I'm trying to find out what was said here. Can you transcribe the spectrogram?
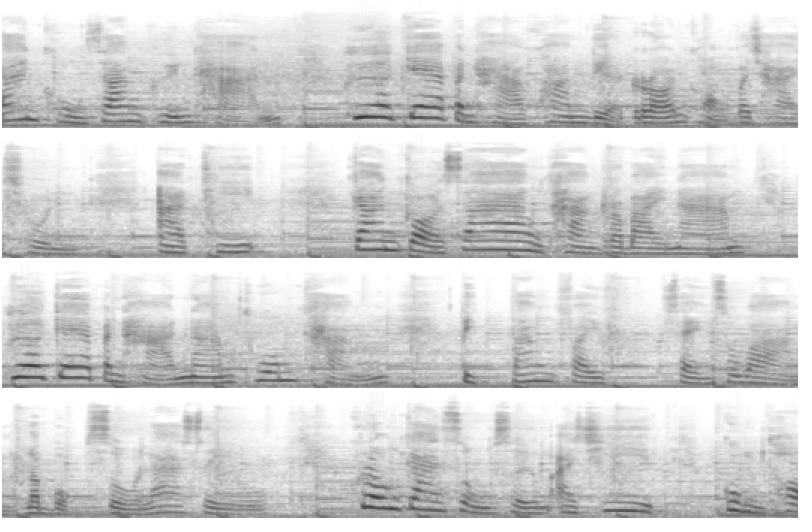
ด้านโครงสร้างพื้นฐาน เพื่อแก้ปัญหาความเดือดร้อนของประชาชน อาทิ การก่อสร้างทางระบายน้ำเพื่อแก้ปัญหาน้ำท่วมขัง ติดตั้งไฟแสงสว่างระบบโซลาเซลล์โครงการส่งเสริมอาชีพ กลุ่มทอ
